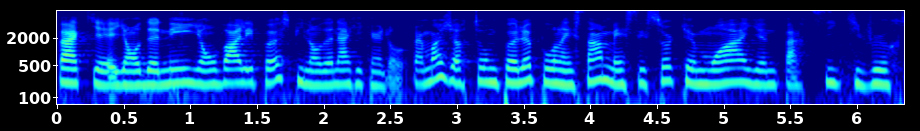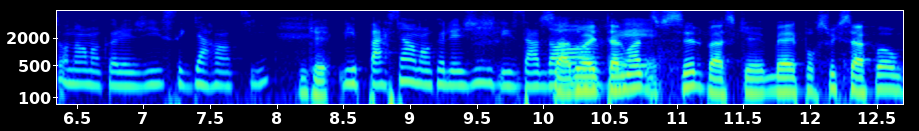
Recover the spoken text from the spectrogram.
Fait qu'ils ont donné, ils ont ouvert les postes, puis ils l'ont donné à quelqu'un d'autre. Fait moi, je retourne pas là pour l'instant, mais c'est sûr que moi, il y a une partie qui veut retourner en oncologie, c'est garanti. Les patients en oncologie, je les adore. Ça doit être tellement euh, difficile parce que, ben, pour ceux qui ne savent pas, on-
